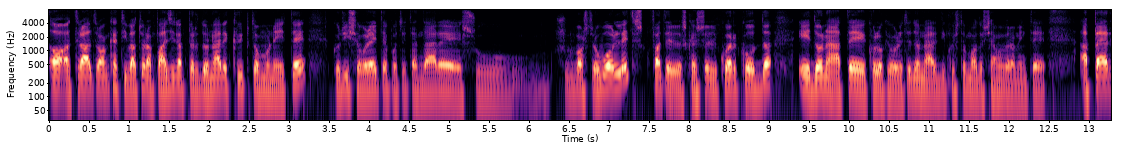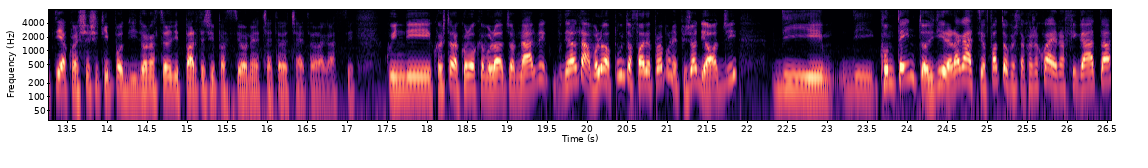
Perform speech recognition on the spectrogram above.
ho tra l'altro anche attivato una pagina per donare criptomonete, così se volete potete andare su, sul vostro wallet, fate la scansione del QR code e donate quello che volete donare. In questo modo siamo veramente aperti a qualsiasi tipo di donazione, di partecipazione, eccetera, eccetera, ragazzi. Quindi questo era quello che volevo aggiornarvi. In realtà volevo appunto fare proprio un episodio oggi di, di, contento di dire ragazzi ho fatto questa cosa qua è una figata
